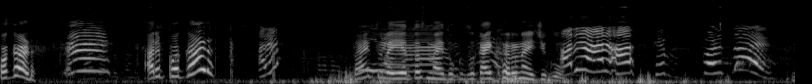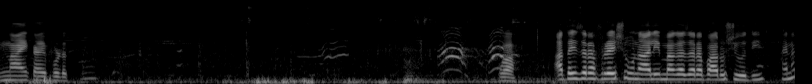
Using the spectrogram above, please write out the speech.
पकड. अरे पकड. नाही तुला येतच नाही तुझं काही खरं नाही चिकू. हा, हे नाही काय पडत. वा. आता ही जरा फ्रेश होऊन आली मग जरा पारुशी होती है ना?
